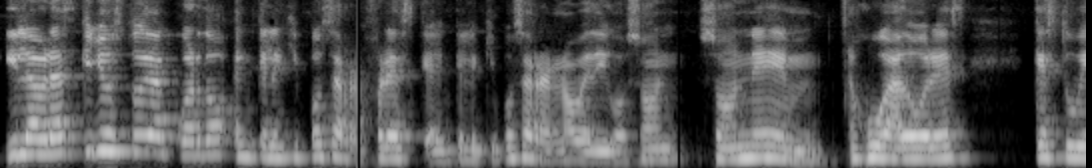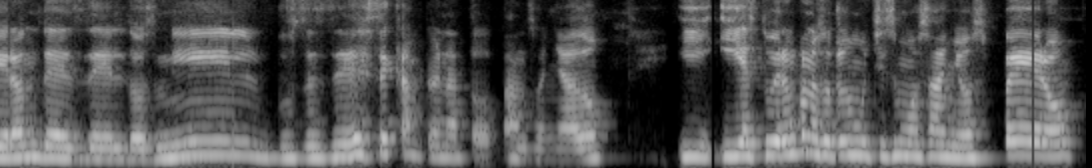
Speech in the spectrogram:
Y la verdad es que yo estoy de acuerdo en que el equipo se refresque, en que el equipo se renove. Digo, son, son em, jugadores que estuvieron desde el 2000, pues desde ese campeonato tan soñado, y, estuvieron con nosotros muchísimos años, pero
